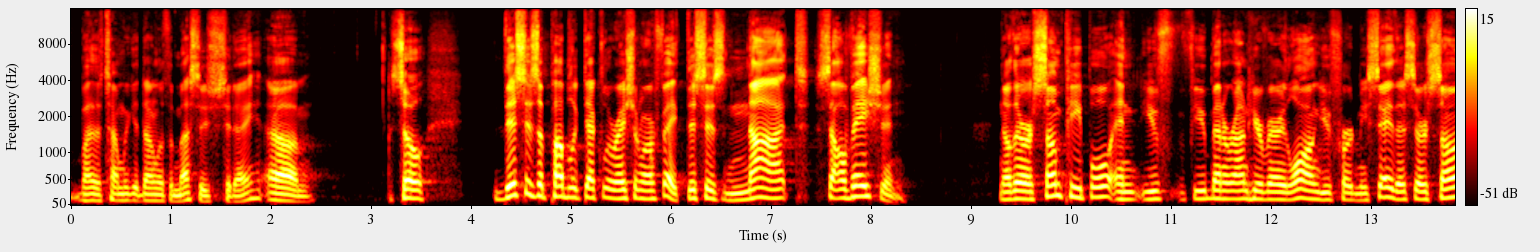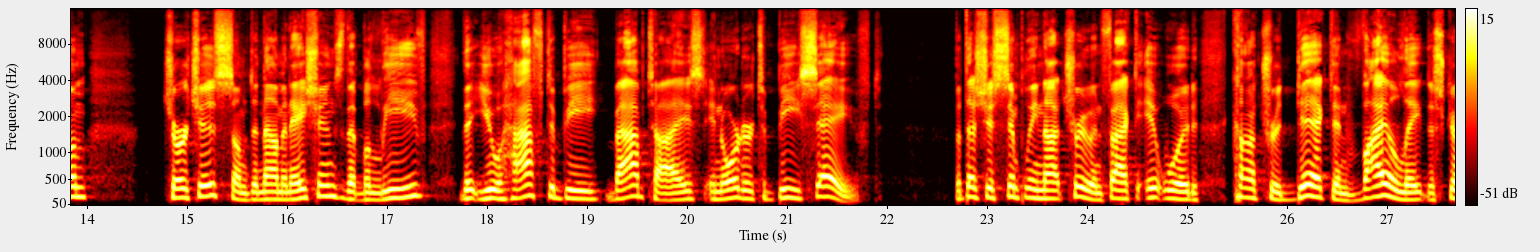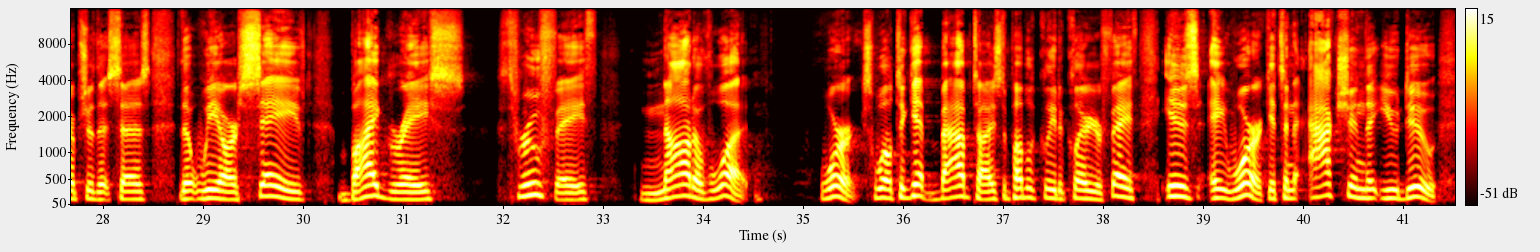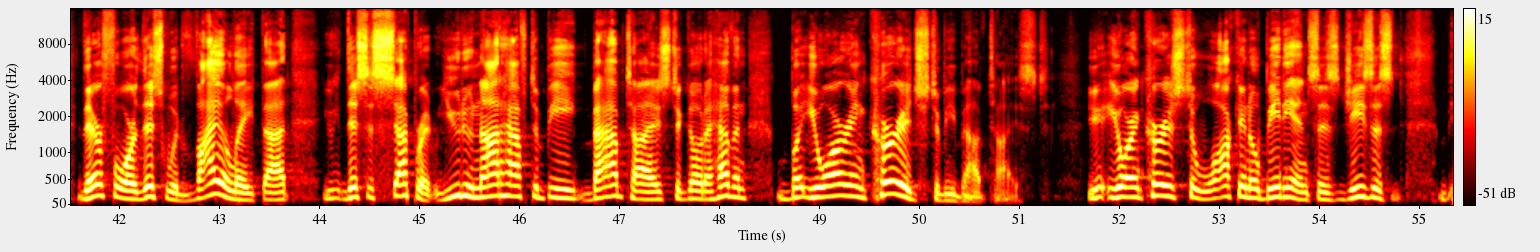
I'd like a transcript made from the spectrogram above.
by the time we get done with the message today. Um, so, this is a public declaration of our faith. This is not salvation. Now, there are some people, and you've, if you've been around here very long, you've heard me say this. There are some churches, some denominations that believe that you have to be baptized in order to be saved. But that's just simply not true. In fact, it would contradict and violate the scripture that says that we are saved by grace through faith, not of what? Works? Well, to get baptized, to publicly declare your faith, is a work. It's an action that you do. Therefore, this would violate that. This is separate. You do not have to be baptized to go to heaven, but you are encouraged to be baptized. You, are encouraged to walk in obedience as Jesus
